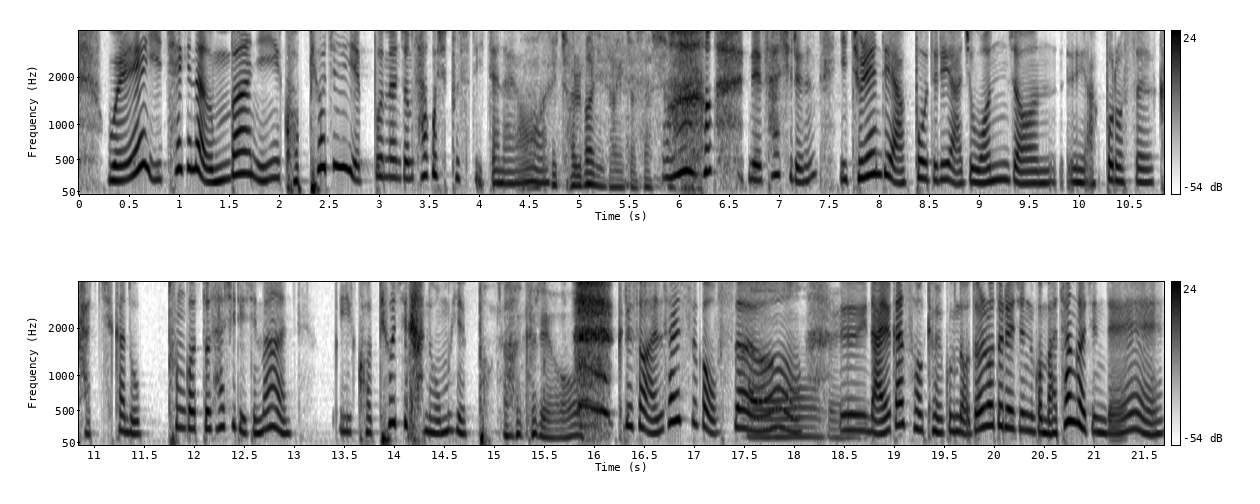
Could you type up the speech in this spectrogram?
왜 이 책이나 음반이 겉표지 예쁘면 좀 사고 싶을 수도 아, 있잖아요. 그게 절반 이상이죠 사실. 네, 사실은 이 듀랜드의 악보들이 아주 원전 의 악보로서의 가치가 높 은 것도 사실이지만 이 겉표지가 너무 예뻐요. 아, 그래요? 그래서 안 살 수가 없어요. 어, 네. 그 낡아서 결국 너덜너덜해지는 건 마찬가지인데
